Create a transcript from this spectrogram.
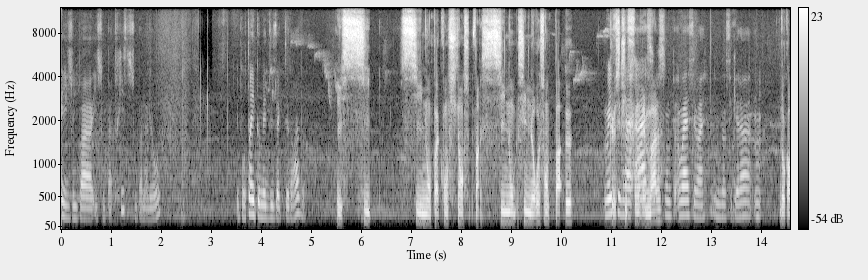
Et ils sont pas, ils sont pas tristes, ils sont pas malheureux. Et pourtant, ils commettent des actes graves. et si s'ils n'ont pas conscience, enfin s'ils ne ressentent pas eux, Oui, Que c'est ce qu'ils vrai. font Ah, est ce mal. sont Ouais, c'est vrai. Dans ces cas-là. mm. donc en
